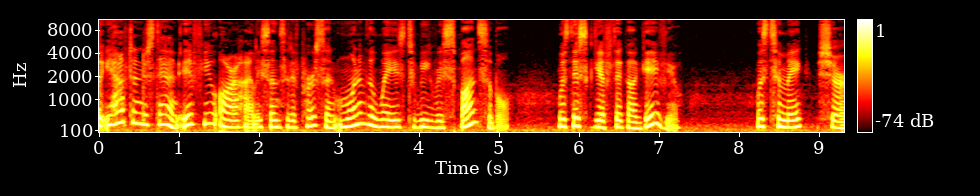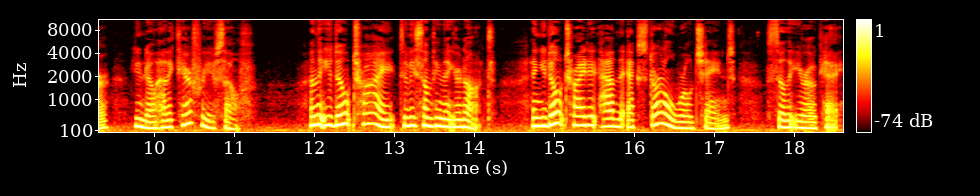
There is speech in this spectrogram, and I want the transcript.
but you have to understand if you are a highly sensitive person, one of the ways to be responsible with this gift that God gave you was to make sure you know how to care for yourself and that you don't try to be something that you're not. And you don't try to have the external world change so that you're okay.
